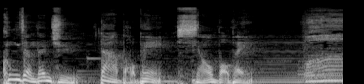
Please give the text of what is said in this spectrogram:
空降单曲《大宝贝小宝贝》。哇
